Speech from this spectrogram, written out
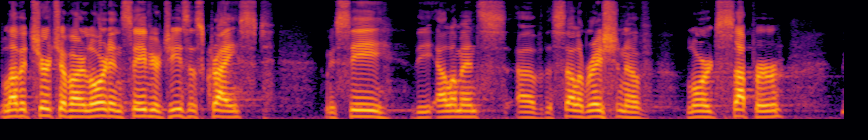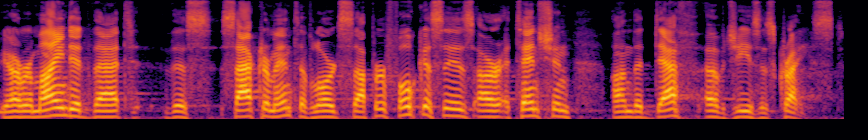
Beloved Church of our Lord and Savior Jesus Christ, we see the elements of the celebration of Lord's Supper. We are reminded that this sacrament of Lord's Supper focuses our attention on the death of Jesus Christ.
